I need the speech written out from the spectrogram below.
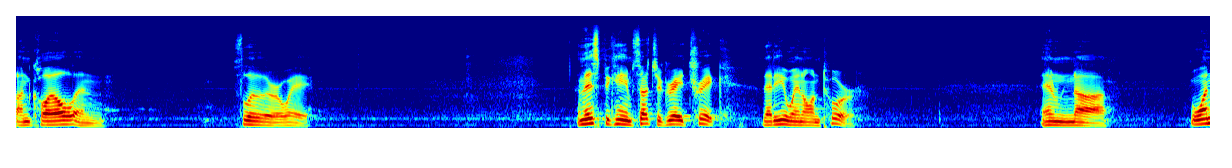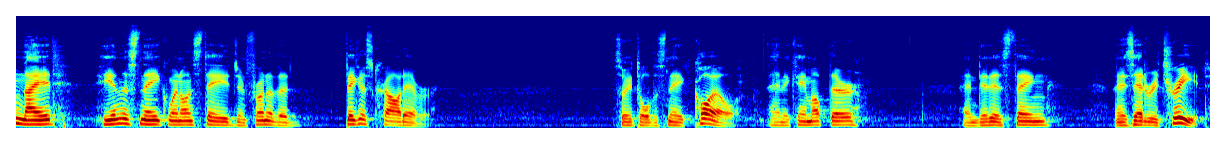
uncoil and slither away. And this became such a great trick that he went on tour. And uh, one night, he and the snake went on stage in front of the biggest crowd ever. So he told the snake, coil. And he came up there and did his thing. And he said, retreat.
